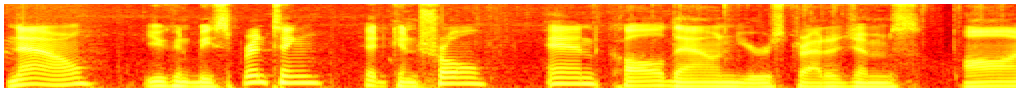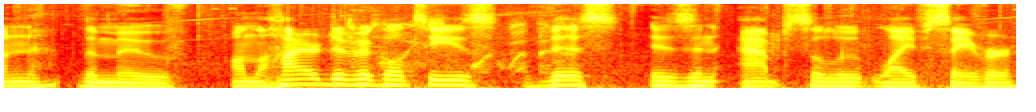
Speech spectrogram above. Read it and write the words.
Now you can be sprinting, hit control, and call down your stratagems on the move. On the higher difficulties, this is an absolute lifesaver.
